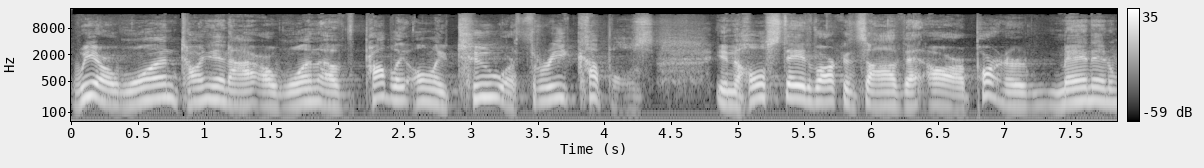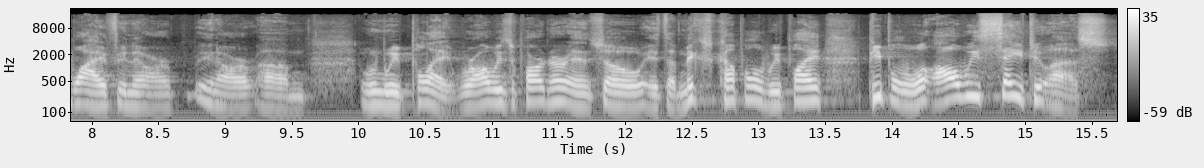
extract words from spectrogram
We are one, Tanya and I are one of probably only two or three couples in the whole state of Arkansas that are partner, man and wife, in our in our um, when we play. We're always a partner, and so it's a mixed couple. We play. People will always say to us,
